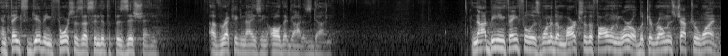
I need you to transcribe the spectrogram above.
And thanksgiving forces us into the position of recognizing all that God has done. Not being thankful is one of the marks of the fallen world. Look at Romans chapter 1,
